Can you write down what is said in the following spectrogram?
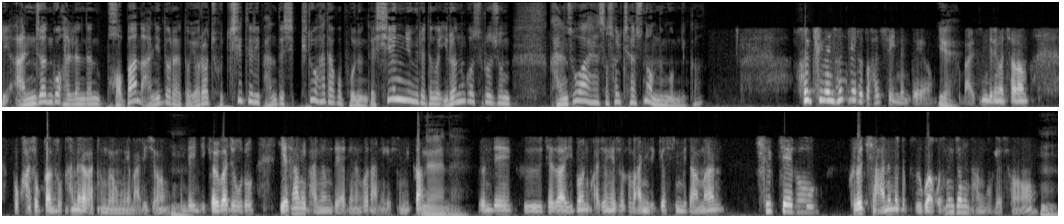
이 안전과 관련된 법안 아니더라도 여러 조치들이 반드시 필요하다고 보는데 시행령이라든가 이런 것으로 좀 간소화해서 설치할 수는 없는 겁니까? 설치는 현재로도 할 수 있는데요. 예. 그 말씀드린 것처럼 뭐 과속 단속 카메라 같은 경우에 말이죠. 음. 근데 이제 결과적으로 예산이 반영돼야 되는 것 아니겠습니까? 네, 네. 그런데 그 제가 이번 과정에서도 많이 느꼈습니다만 실제로 그렇지 않음에도 불구하고 행정 당국에서 음.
